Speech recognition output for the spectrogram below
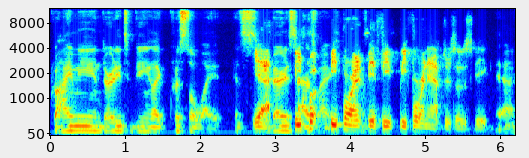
grimy and dirty to being like crystal white. It's yeah, very satisfying. Before, before, before and after, so to speak. Yeah.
